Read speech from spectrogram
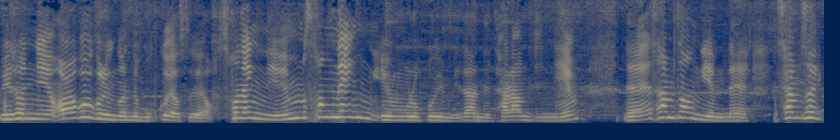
미소님 얼굴 그린 건데 못 그렸어요. 선행님 성냉님으로 보입니다. 네 다람쥐님 네 삼성님 네 삼석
